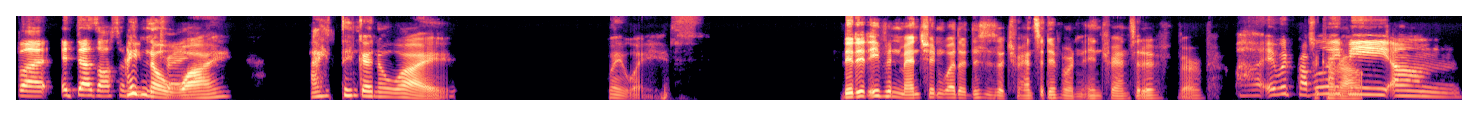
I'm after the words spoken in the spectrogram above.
But it does also I know betray. why. I think I know why. Wait, wait. Did it even mention whether this is a transitive or an intransitive verb? Uh, it would probably out. be um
